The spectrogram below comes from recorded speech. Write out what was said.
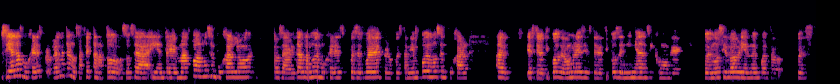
sí a las mujeres, pero realmente nos afectan a todos, o sea, y entre más podamos empujarlo, o sea, ahorita hablando de mujeres, pues se puede, pero pues también podemos empujar a estereotipos de hombres y estereotipos de niñas y como que podemos irlo abriendo en cuanto pues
